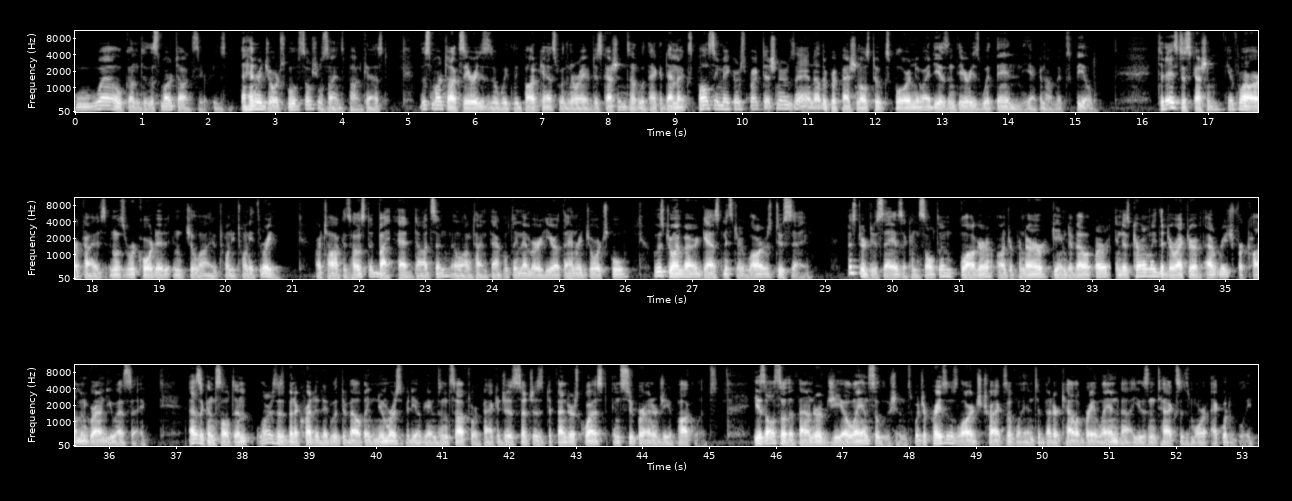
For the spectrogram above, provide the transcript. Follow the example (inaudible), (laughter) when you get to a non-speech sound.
Welcome to the Smart Talk series, a Henry George School of Social Science podcast. The Smart Talk series is a weekly podcast with an array of discussions held with academics, policymakers, practitioners, and other professionals to explore new ideas and theories within the economics field. Today's discussion came from our archives and was recorded in July of 2023. Our talk is hosted by Ed Dodson, a longtime faculty member here at the Henry George School, who is joined by our guest, Mr. Lars Doucet. Mr. Doucet is a consultant, blogger, entrepreneur, game developer, and is currently the director of outreach for Common Ground USA. As a consultant, Lars has been accredited with developing numerous video games and software packages such as Defender's Quest and Super Energy Apocalypse. He is also the founder of GeoLand Solutions, which appraises large tracts of land to better calibrate land values and taxes more equitably.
